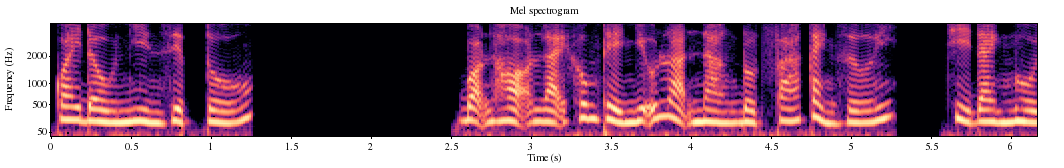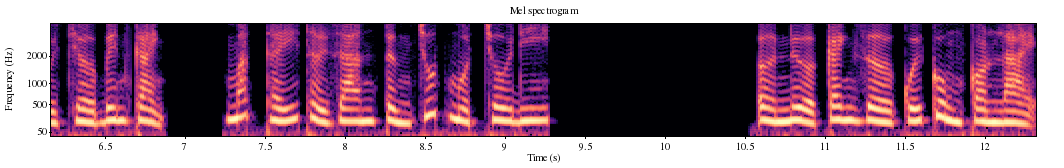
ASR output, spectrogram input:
quay đầu nhìn Diệp Tố. Bọn họ lại không thể nhiễu loạn nàng đột phá cảnh giới, chỉ đành ngồi chờ bên cạnh, mắt thấy thời gian từng chút một trôi đi. Ở nửa canh giờ cuối cùng còn lại,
